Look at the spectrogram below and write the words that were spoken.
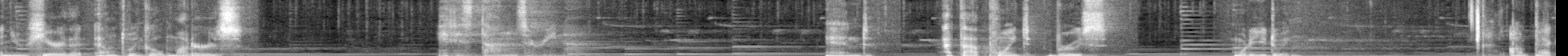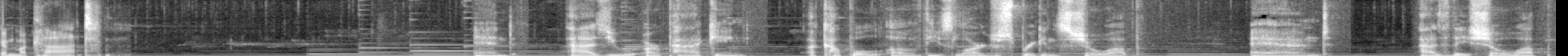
And you hear that Elm Twinkle mutters, It is done, Zarina. And at that point, Bruce, what are you doing? I'm packing my cart. And as you are packing, a couple of these large Spriggans show up. And as they show up,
